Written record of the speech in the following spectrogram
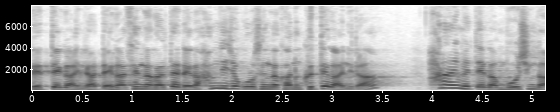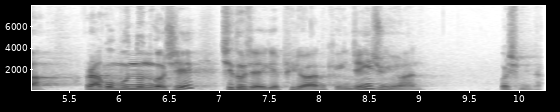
내 때가 아니라 내가 생각할 때 내가 합리적으로 생각하는 그 때가 아니라 하나님의 때가 무엇인가? 라고 묻는 것이 지도자에게 필요한 굉장히 중요한 것입니다.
